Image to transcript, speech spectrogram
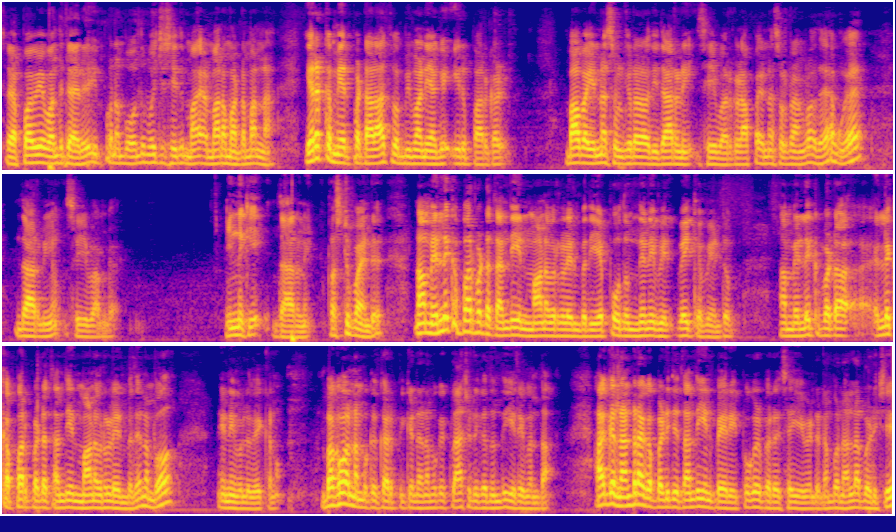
சரி அப்பாவே வந்துட்டார். இப்போ நம்ம வந்து முயற்சி செய்து மா மாற மாட்டோமான்னா இறக்கம் ஏற்பட்டால் ஆத்ம அபிமானியாக இருப்பார்கள். பாபா என்ன சொல்கிறாரோ அதை தாரணை செய்வார்கள். அப்பா என்ன சொல்கிறாங்களோ அதை அவங்க தாரணையும் செய்வாங்க. இன்றைக்கி தாரணை. ஃபஸ்ட்டு பாயிண்ட்டு நாம் எல்லைக்கு அப்பாற்பட்ட தந்தையின் மாணவர்கள் என்பது எப்போதும் நினைவில் வைக்க வேண்டும். நாம் எல்லைக்குப்பட்ட எல்லைக்கு அப்பாற்பட்ட தந்தையின் மாணவர்கள் என்பதை நம்ம நினைவில் வைக்கணும். பகவான் நமக்கு கற்பிக்கின்ற நமக்கு கிளாஸ் எடுக்கிறது வந்து இறைவன் தான். ஆக நன்றாக படித்து தந்தையின் பெயரை புகழ்பெற செய்ய வேண்டும். நம்ம நல்லா படித்து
